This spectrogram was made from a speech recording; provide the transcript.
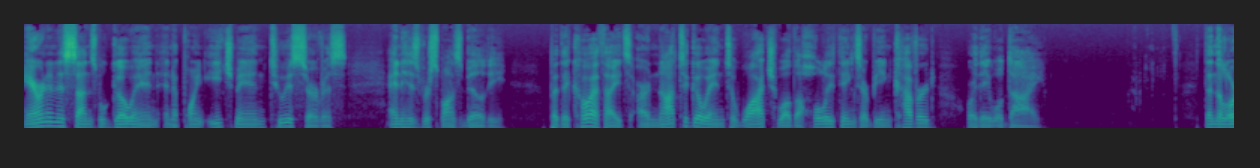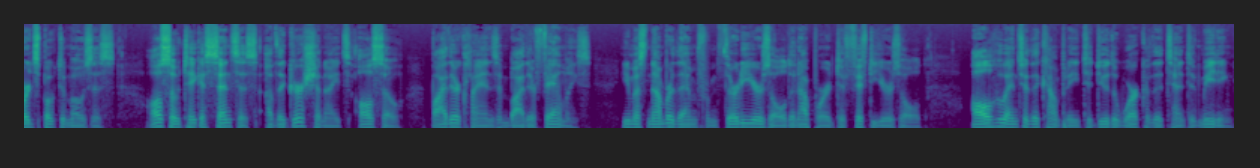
Aaron and his sons will go in and appoint each man to his service and his responsibility but the Kohathites are not to go in to watch while the holy things are being covered, or they will die. Then the Lord spoke to Moses Also take a census of the Gershonites also, by their clans and by their families. You must number them from thirty years old and upward to fifty years old, all who enter the company to do the work of the tent of meeting.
